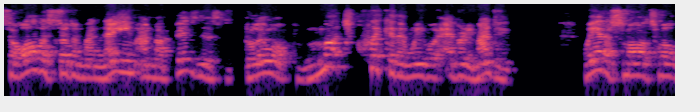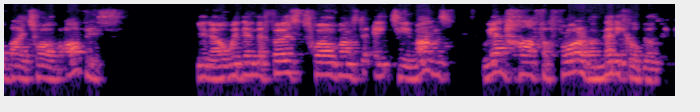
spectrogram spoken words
So all of a sudden, my name and my business blew up much quicker than we were ever imagining. We had a small 12 by 12 office. You know, within the first 12 months to 18 months, we had half a floor of a medical building.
